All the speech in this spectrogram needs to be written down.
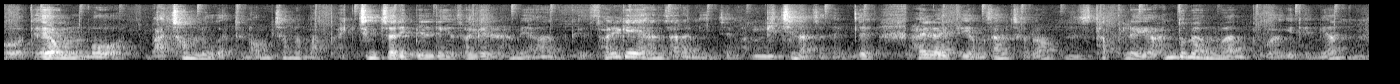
어, 대형 뭐 마천루 같은 엄청난 막 100층짜리 빌딩에 설계를 하면 그 설계한 사람이 이제 막 음. 빛이 나잖아요. 근데 하이라이트 영상처럼 스타 플레이어 한두 명만 부각이 되면 음.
